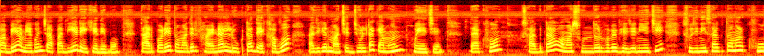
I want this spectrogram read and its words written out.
হবে। আমি এখন চাপা দিয়ে রেখে দেব। তারপরে তোমাদের ফাইনাল লুকটা দেখাবো আজকের মাছের ঝোলটা কেমন হয়েছে। দেখো শাকটাও আমার সুন্দরভাবে ভেজে নিয়েছি। সুজনি শাক তো আমার খুব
